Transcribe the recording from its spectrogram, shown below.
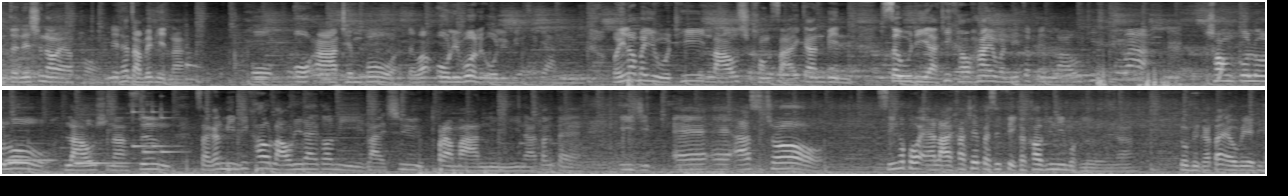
International Airport นี่ถ้าจำไม่ผิดนะ O O R Tembo อะแต่ว่า Oliver หรือ Olivia สักอย่างหนึงวันนี้เรามาอยู่ที่ลาวช์ของสายการบินซาอุดีอาที่เขาให้วันนี้จะเป็นลาวที่ชื่อว่าชองโกโลโลลาวช์นะซึ่งสายการบินที่เข้าลาวนี้ได้ก็มีรายชื่อประมาณนี้นะตั้งแต่ Egypt Air Air Astral สิงคโปร์แอร์ไลน์คาเช่แปซิฟิกก็เข้าที่นี่หมดเลยนะรวมถึงกาตาร์แอร์เวย์ที่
